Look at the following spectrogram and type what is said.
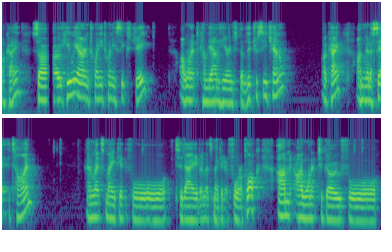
Okay, so here we are in 2026G. I want it to come down here into the literacy channel. Okay, I'm going to set the time and let's make it for today, but let's make it at four o'clock. Um, I want it to go for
